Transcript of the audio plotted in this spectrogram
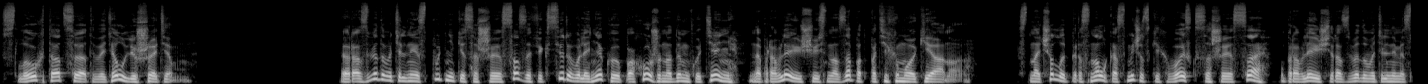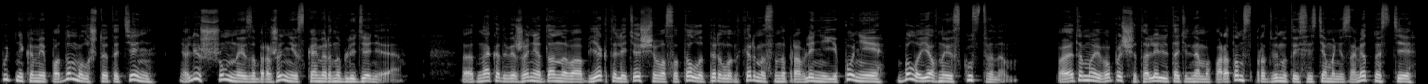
Слух Тацию ответил лишь этим. Разведывательные спутники США зафиксировали некую похожую на дымку тень, направляющуюся на запад по Тихому океану. Сначала персонал космических войск США, управляющий разведывательными спутниками, подумал, что это тень — лишь шумное изображение из камер наблюдения. Однако движение данного объекта, летящего с атолла Перланд Хермес в направлении Японии, было явно искусственным. Поэтому его посчитали летательным аппаратом с продвинутой системой незаметности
